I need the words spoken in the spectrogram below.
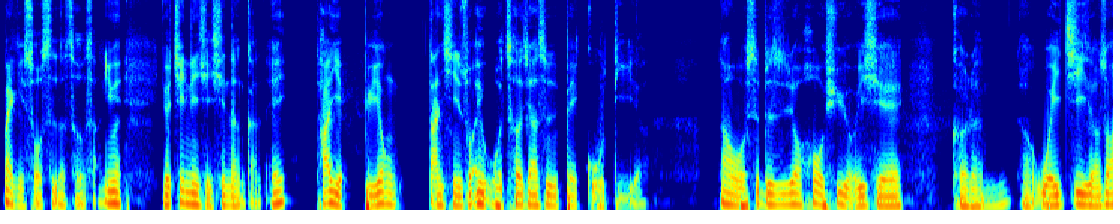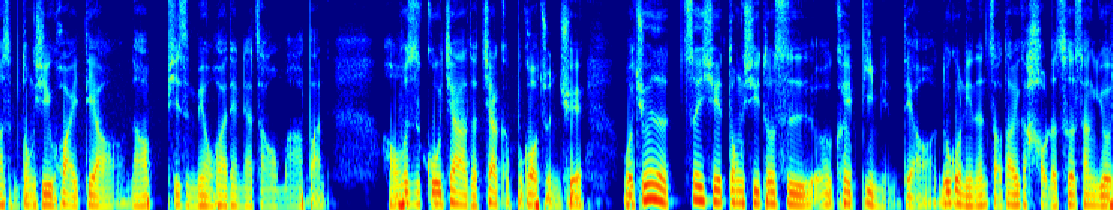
卖给熟识的车商，因为有建立起信任感，哎，他也不用担心说哎我车价是不是被估低了，那我是不是又后续有一些。可能呃危机，比如说什么东西坏掉，然后其实没有坏掉，你来找我麻烦，好，或是估价的价格不够准确，我觉得这些东西都是呃可以避免掉。如果你能找到一个好的车商，有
